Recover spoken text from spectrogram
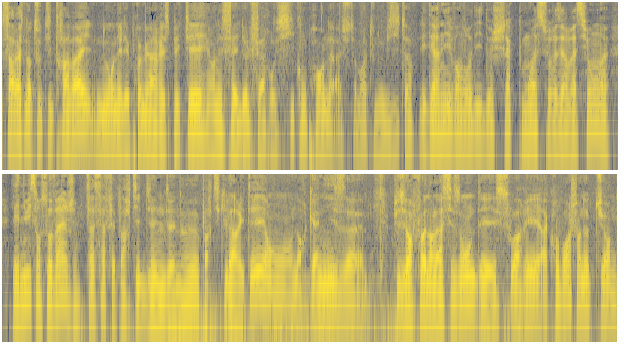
ça reste notre outil de travail. Nous, on est les premiers à respecter et on essaye de le faire aussi comprendre justement à tous nos visiteurs. Les derniers vendredis de chaque mois sur réservation, euh, les nuits sont sauvages Ça, ça fait partie d'une de nos particularités. On, organise euh, plusieurs fois dans la saison des soirées acrobranches en nocturne.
